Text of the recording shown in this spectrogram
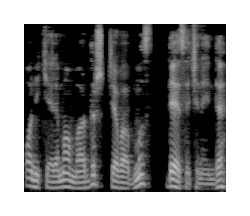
12 eleman vardır. Cevabımız D seçeneğinde.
